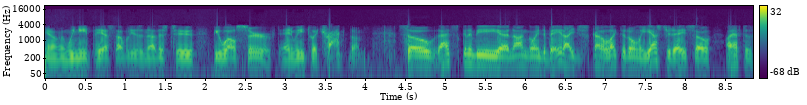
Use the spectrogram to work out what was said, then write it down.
you know, and we need PSWs and others to be well served, and we need to attract them. So that's going to be an ongoing debate. I just got elected only yesterday, so I have to,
